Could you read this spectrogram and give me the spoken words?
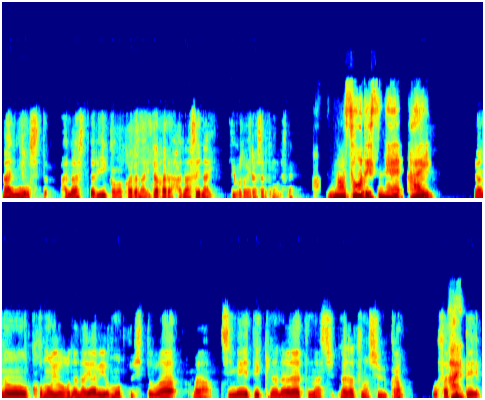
何をした話したらいいかわからない。だから話せないっていう方がいらっしゃると思うんですね。まあ、そうですね。はい。はい、あの、このような悩みを持つ人は、まあ、致命的な7つの7つの習慣を避けて、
